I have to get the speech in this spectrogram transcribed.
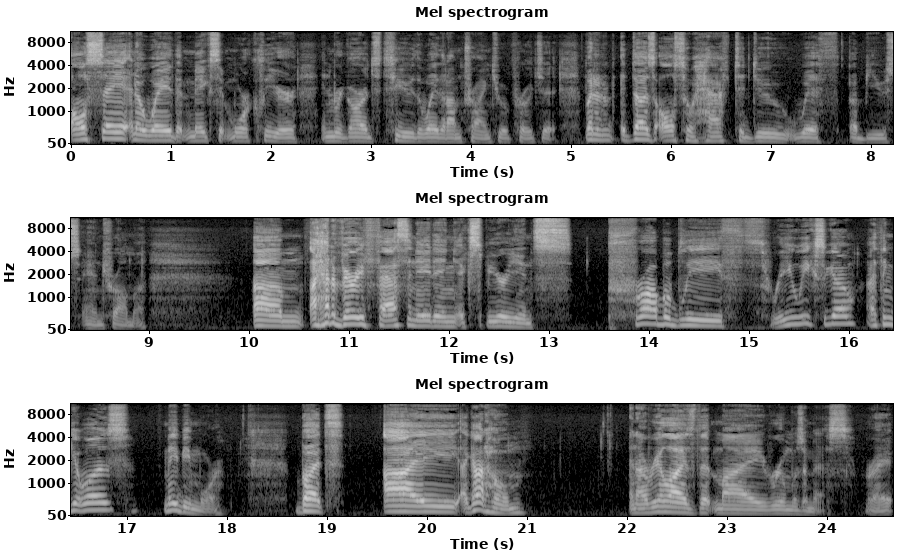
I'll say it in a way that makes it more clear in regards to the way that I'm trying to approach it. But it, it does also have to do with abuse and trauma. Um, I had a very fascinating experience probably three weeks ago, I think it was, maybe more. But I I got home and I realized that my room was a mess, right?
